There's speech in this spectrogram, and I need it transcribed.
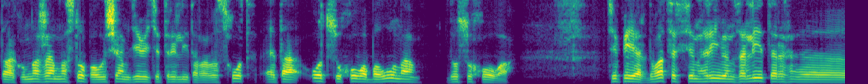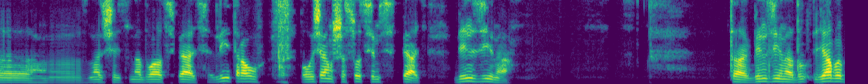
Так, умножаем на 100, получаем 9,3 литра расход. Это от сухого баллона до сухого. Теперь 27 гривен за литр, э, значит, на 25 литров получаем 675. Бензина. Так, бензина, я бы,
